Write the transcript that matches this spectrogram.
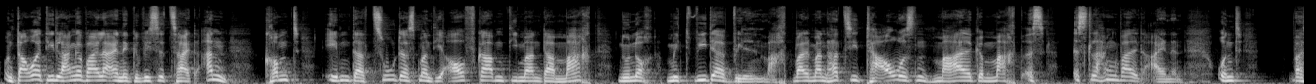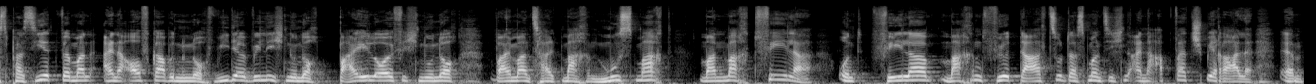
Und dauert die Langeweile eine gewisse Zeit an, kommt eben dazu, dass man die Aufgaben, die man da macht, nur noch mit Widerwillen macht, weil man hat sie tausendmal gemacht. Es, es langweilt einen. Und was passiert, wenn man eine Aufgabe nur noch widerwillig, nur noch beiläufig, nur noch, weil man es halt machen muss, macht? Man macht Fehler. Und Fehler machen führt dazu, dass man sich in einer Abwärtsspirale ähm,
